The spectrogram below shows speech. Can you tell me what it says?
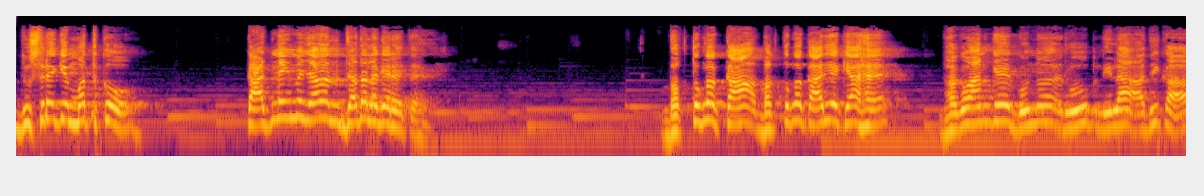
दूसरे के मत को काटने में ज़्यादा ज़्यादा लगे रहते हैं। भक्तों का का, भक्तों का कार्य क्या है? भगवान के गुण, रूप, लीला आदि का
